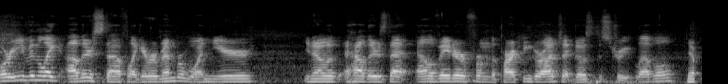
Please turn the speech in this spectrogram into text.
or even like other stuff. Like I remember one year, you know how there's that elevator from the parking garage that goes to street level. Yep.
